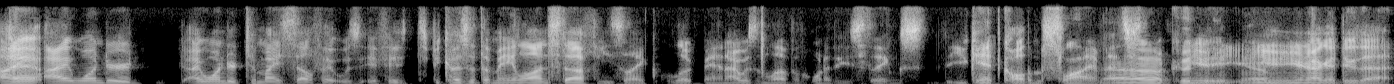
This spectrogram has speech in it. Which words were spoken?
I um, I wondered I wondered to myself it was if it's because of the MeLaan stuff. He's like, look, man, I was in love with one of these things. You can't call them slime. That's Oh, could you, be. Yeah. you- You're not gonna do that.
